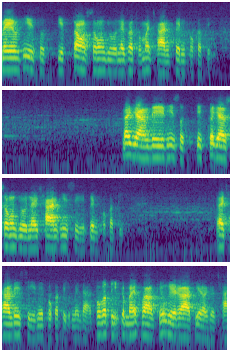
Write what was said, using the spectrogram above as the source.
เลวที่สุดจิตต้องทรงอยู่ในปฐมฌานเป็นปกติ และอย่างดีที่สุดจิตก็จะทรงอยู่ในฌานที่สี่เป็นปกติแต่ฌานที่สี่นี่ปกติไม่ได้ ปกติก็หมายความถึงเวลาที่เราจะใช้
